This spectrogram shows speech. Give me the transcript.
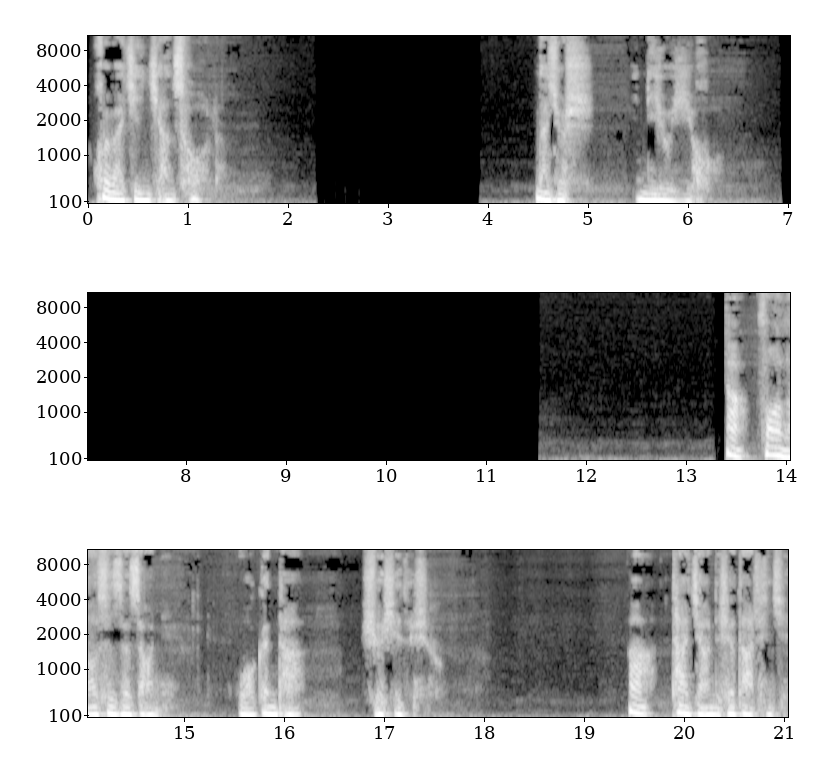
会把经讲错了，那就是你有疑惑。那方老师在找你，我跟他学习的时候，啊，他讲那些大乘经，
